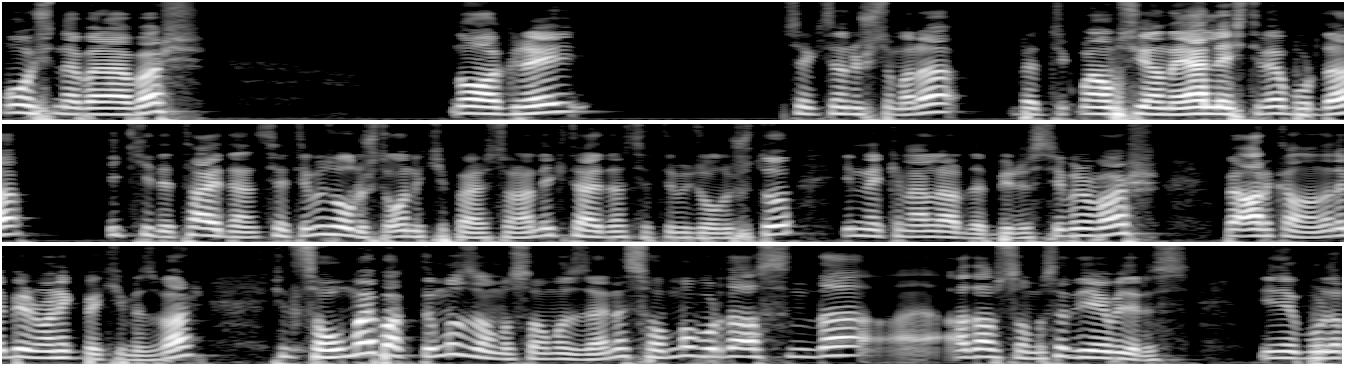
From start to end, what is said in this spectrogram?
Motion'la beraber Noah Gray 83 numara Patrick Mahmut'un yanına yerleşti ve burada ikili end setimiz oluştu. 12 personelli iki end setimiz oluştu. Yine kenarlarda bir receiver var ve arka alanda da bir running back'imiz var. Şimdi savunmaya baktığımız zaman savunma üzerine savunma burada aslında adam savunması diyebiliriz. Yine burada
